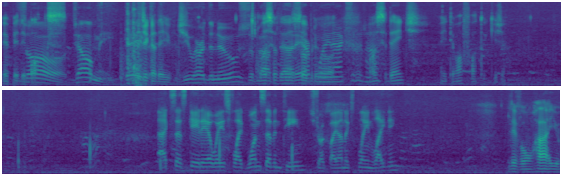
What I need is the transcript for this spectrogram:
PPD So, Box. tell me, Diga, David, David. have you heard the news about Você ouviu sobre o, accident, o acidente? Aí tem uma foto aqui já. Access Gate Airways Flight 117, struck by unexplained lightning. Levou um raio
